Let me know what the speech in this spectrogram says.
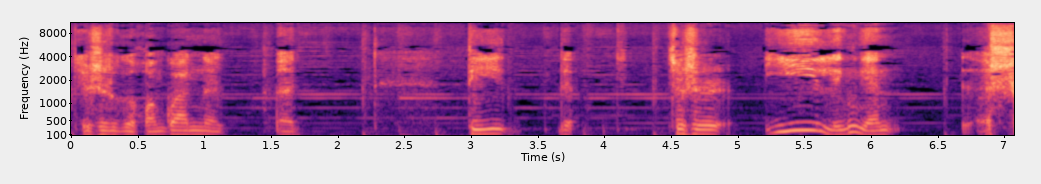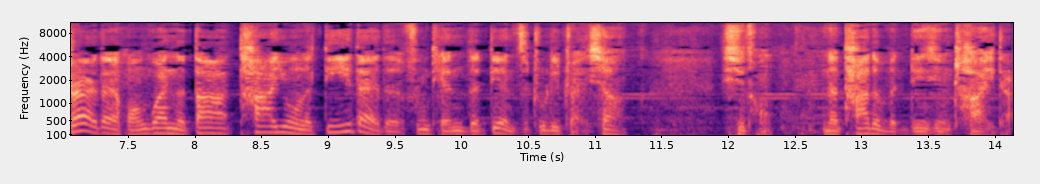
就是这个皇冠呢，呃，第一，就是一零年十二代皇冠呢，它它用了第一代的丰田的电子助力转向系统，那它的稳定性差一点。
